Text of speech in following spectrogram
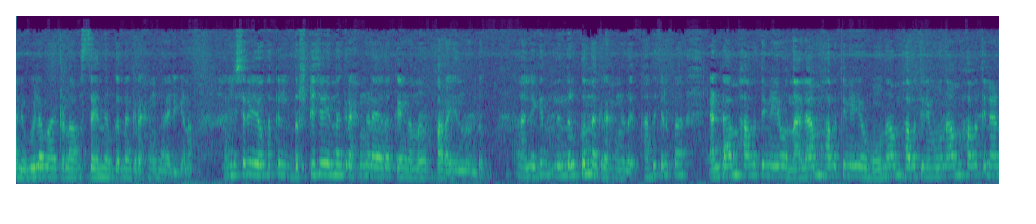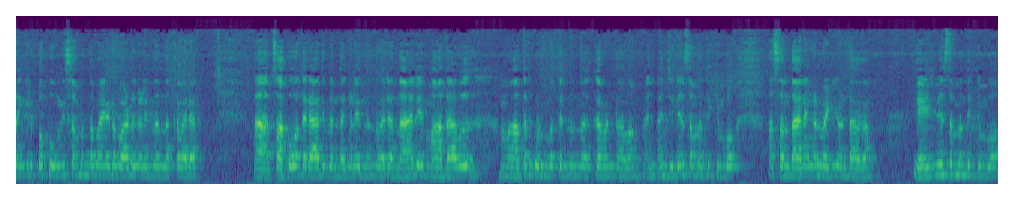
അനുകൂലമായിട്ടുള്ള അവസ്ഥയിൽ നിൽക്കുന്ന ഗ്രഹങ്ങളായിരിക്കണം. അനീശ്വര യോഗത്തിൽ ദൃഷ്ടി ചെയ്യുന്ന ഗ്രഹങ്ങൾ ഏതൊക്കെയാണെന്ന് പറയുന്നുണ്ട്. അല്ലെങ്കിൽ നിൽക്കുന്ന ഗ്രഹങ്ങൾ. അത് ചിലപ്പോൾ രണ്ടാം ഭാവത്തിനെയോ നാലാം ഭാവത്തിനെയോ മൂന്നാം ഭാവത്തിനെയോ മൂന്നാം ഭാവത്തിലാണെങ്കിൽ ഇപ്പോൾ ഭൂമി സംബന്ധമായ ഇടപാടുകളിൽ നിന്നൊക്കെ വരാം. സഹോദരാദി ബന്ധങ്ങളിൽ നിന്ന് വരെ നാല് മാതാവ് മാതൃ കുടുംബത്തിൽ നിന്നൊക്കെ ഉണ്ടാവാം. അഞ്ച് അഞ്ചിനെ സംബന്ധിക്കുമ്പോൾ അസന്താനങ്ങൾ വഴിയുണ്ടാകാം. ഏഴിനെ സംബന്ധിക്കുമ്പോൾ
